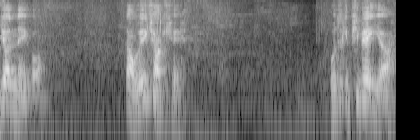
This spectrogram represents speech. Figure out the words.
이겼네 이거. 나 왜 이렇게 약해? 어떻게 피백이야?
